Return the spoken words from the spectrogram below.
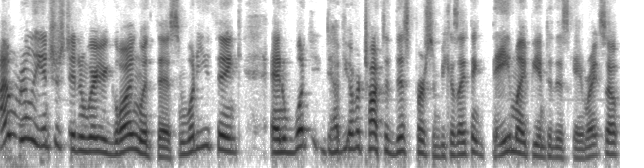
I'm really interested in where you're going with this, and what do you think? And what have you ever talked to this person because I think they might be into this game, right? So,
